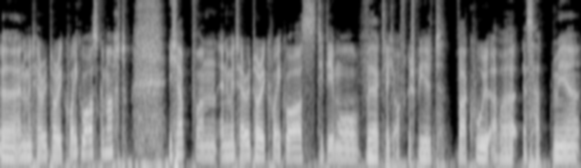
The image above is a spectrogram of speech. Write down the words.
äh, Enemy Territory Quake Wars gemacht. Ich habe von Enemy Territory Quake Wars die Demo wirklich oft gespielt. War cool, aber es hat mir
